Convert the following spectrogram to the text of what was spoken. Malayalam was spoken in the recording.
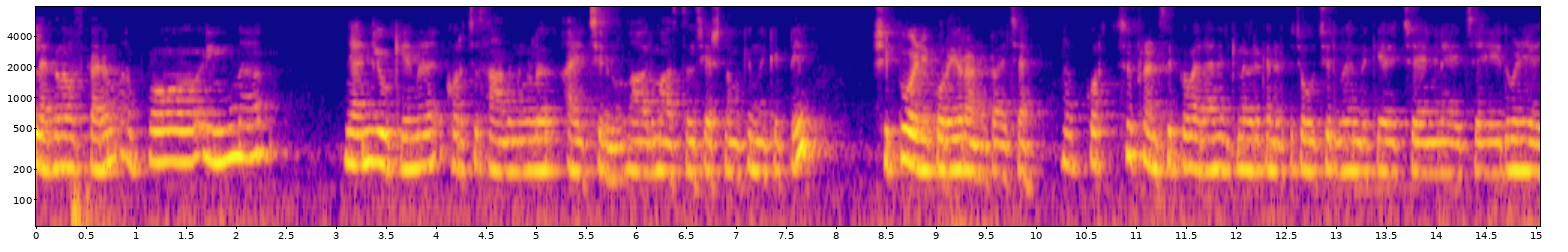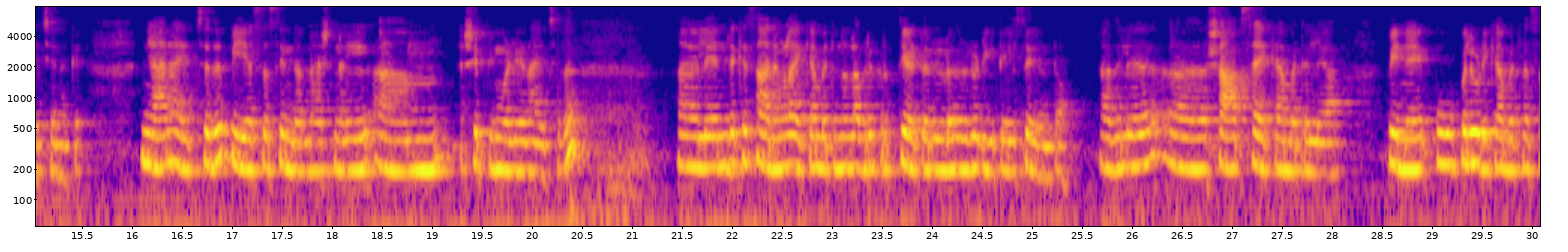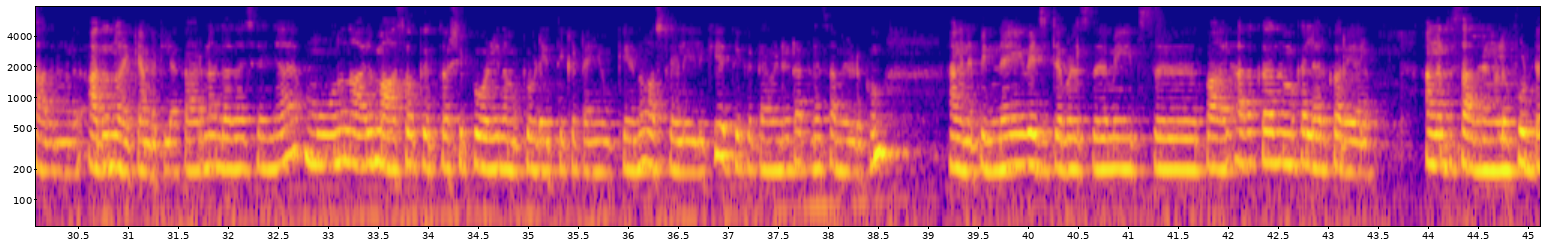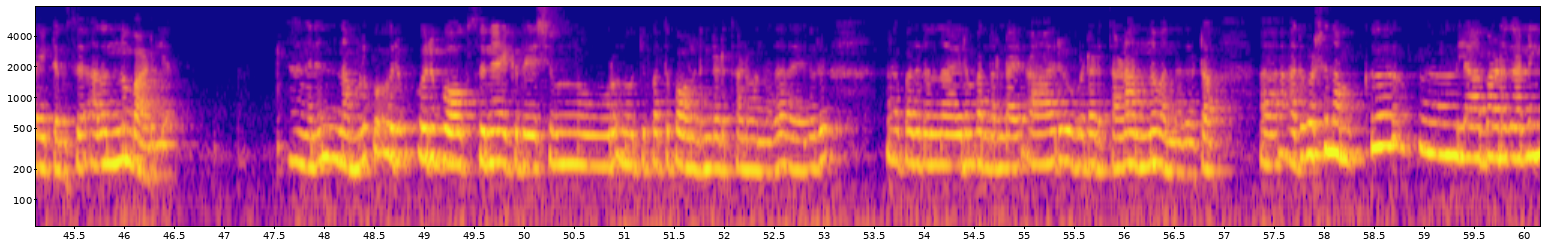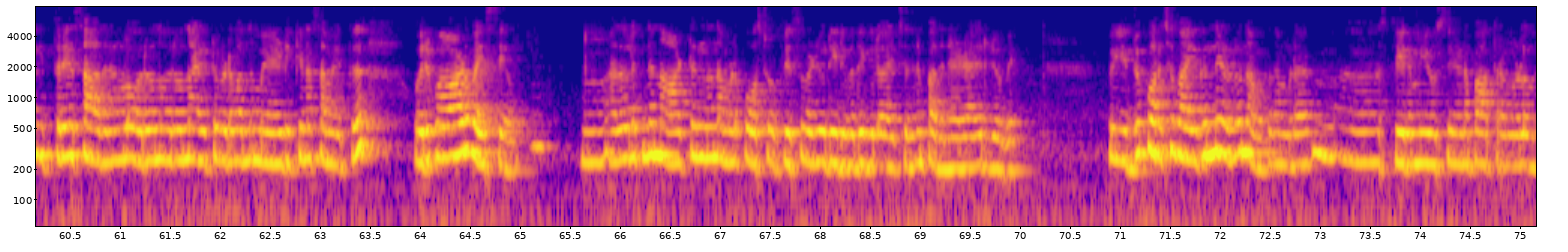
എല്ലാവർക്കും നമസ്കാരം. അപ്പോൾ ഇന്ന് ഞാൻ യു കെയിൽ നിന്ന് കുറച്ച് സാധനങ്ങൾ അയച്ചിരുന്നു. നാല് മാസത്തിന് ശേഷം നമുക്ക് ഇന്ന് കിട്ടി. ഷിപ്പ് വഴി കൊറിയറാണ് കേട്ടോ അയച്ചേ. കുറച്ച് ഫ്രണ്ട്സ് ഇപ്പോൾ വരാനിരിക്കുന്നവരൊക്കെ എന്റെ അടുത്ത് ചോദിച്ചിരുന്നു എന്തൊക്കെ അയച്ചേ എങ്ങനെ അയച്ചേ ഏത് വഴി അയച്ചേന്നൊക്കെ ഞാൻ അയച്ചത് P S S international shipping വഴിയാണ് അയച്ചത്. അതിൽ എന്തൊക്കെ സാധനങ്ങൾ അയക്കാൻ പറ്റുന്നുള്ള അവർ കൃത്യമായിട്ടുള്ള ഒരു ഡീറ്റെയിൽസ് കേട്ടോ. അതിൽ ഷാപ്സ് അയക്കാൻ പറ്റില്ല പിന്നെ പൂപ്പൽ പിടിക്കാൻ പറ്റുന്ന സാധനങ്ങൾ അതൊന്നും അയക്കാൻ പറ്റില്ല. കാരണം എന്താണെന്ന് വെച്ച് കഴിഞ്ഞാൽ മൂന്ന് നാല് മാസമൊക്കെ എത്തുക ഷിപ്പ് വഴി നമുക്ക് ഇവിടെ എത്തിക്കിട്ടാൻ യു കെ നിന്ന് ഓസ്ട്രേലിയയിലേക്ക് എത്തിക്കിട്ടാൻ വേണ്ടിയിട്ട് അത്രയും സമയമെടുക്കും. അങ്ങനെ പിന്നെ ഈ വെജിറ്റബിൾസ് മീറ്റ്സ് പാൽ അതൊക്കെ നമുക്ക് എല്ലാവർക്കും അറിയാലോ. അങ്ങനത്തെ സാധനങ്ങൾ ഫുഡ് ഐറ്റംസ് അതൊന്നും പാടില്ല. അങ്ങനെ നമ്മൾ ഒരു ഒരു ബോക്സിന് ഏകദേശം നൂറ് നൂറ്റിപ്പത്ത് പൗണ്ടിന്റെ അടുത്താണ് വന്നത്. അതായത് ഒരു പതിനൊന്നായിരം പന്ത്രണ്ടായിരം ആ രൂപയുടെ അടുത്താണ് അന്ന് വന്നത് കേട്ടോ. അത് പക്ഷെ നമുക്ക് ലാഭമാണ്. കാരണം ഇത്രയും സാധനങ്ങൾ ഓരോന്നോരോന്നായിട്ട് ഇവിടെ വന്ന് മേടിക്കുന്ന സമയത്ത് ഒരുപാട് പൈസയാവും. അതുപോലെ പിന്നെ നാട്ടിൽ നിന്ന് നമ്മൾ പോസ്റ്റ് ഓഫീസ് വഴി ഒരു ഇരുപത് കിലോ അയച്ചതിന് പതിനേഴായിരം രൂപയും അപ്പോൾ ഇത് കുറച്ച് വൈകുന്നേ ഉള്ളൂ. നമുക്ക് നമ്മുടെ സ്ഥിരം യൂസ് ചെയ്യുന്ന പാത്രങ്ങളും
